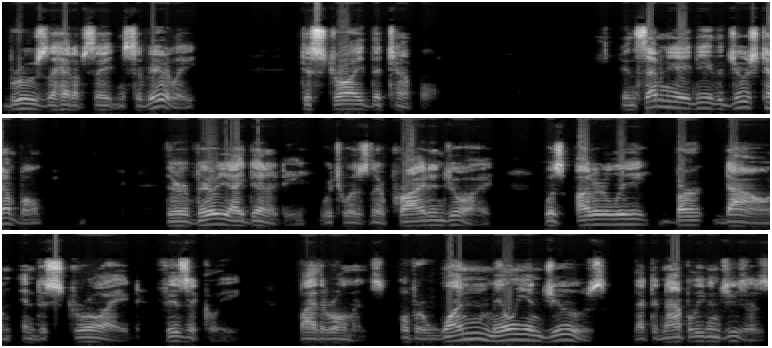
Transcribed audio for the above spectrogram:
bruised the head of Satan severely destroyed the temple. In 70 AD, the Jewish temple, their very identity, which was their pride and joy, was utterly burnt down and destroyed physically by the Romans. Over 1 million Jews that did not believe in Jesus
